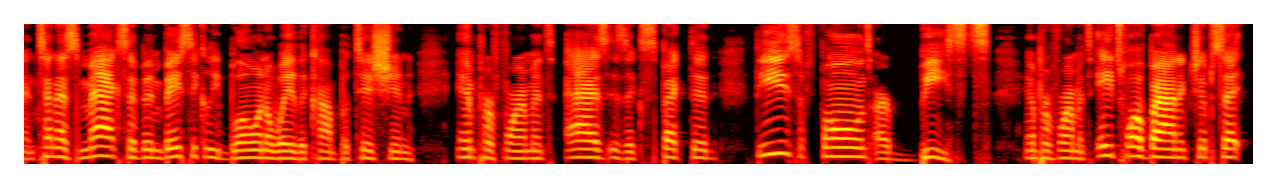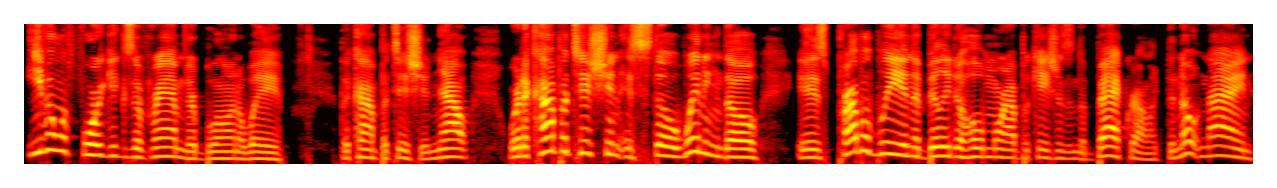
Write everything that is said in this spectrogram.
and 10s Max have been basically blowing away the competition in performance as is expected. These phones are beasts in performance. A12 Bionic chipset, even with 4 gigs of RAM, they're blowing away the competition. Now, where the competition is still winning, though, is probably the ability to hold more applications in the background. Like the Note 9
